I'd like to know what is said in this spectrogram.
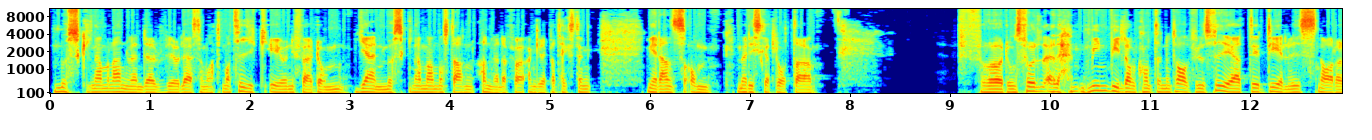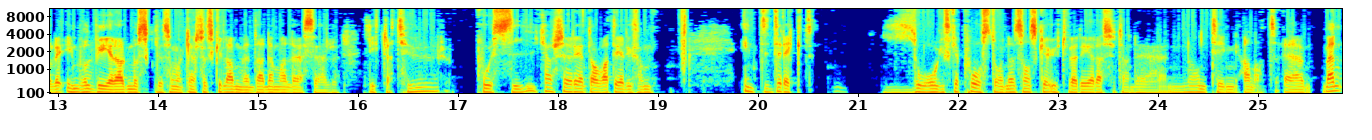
musklerna man använder vid att läsa matematik är ungefär de hjärnmusklerna man måste använda för att angripa texten. Medan om, med risk att låta fördomsfull, eller min bild av kontinentalfilosofi är att det delvis snarare involverar muskler som man kanske skulle använda när man läser litteratur, poesi kanske rent av att det är liksom inte direkt logiska påståenden som ska utvärderas utan det är någonting annat. Eh, men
